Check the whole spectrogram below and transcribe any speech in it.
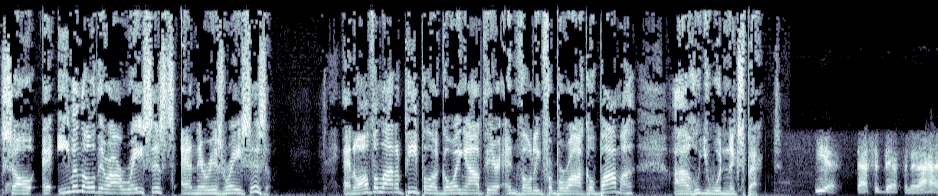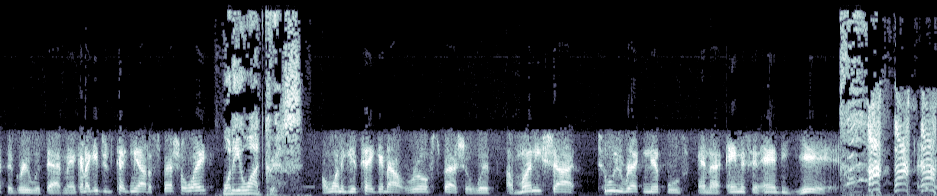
So uh, even though there are racists and there is racism, an awful lot of people are going out there and voting for Barack Obama, uh, who you wouldn't expect. Yeah, that's a definite. I have to agree with that, man. Can I get you to take me out a special way? What do you want, Chris? I want to get taken out real special with a money shot, two erect nipples, and a Amos and Andy. Yeah.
